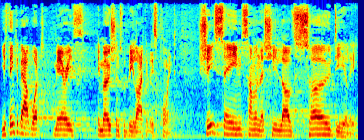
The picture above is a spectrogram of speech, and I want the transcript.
You think about what Mary's emotions would be like at this point. She's seen someone that she loves so dearly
